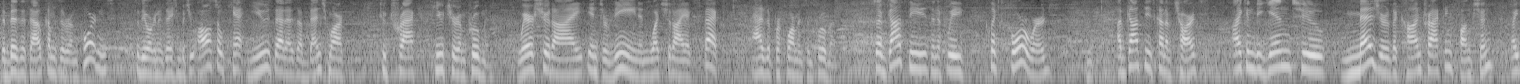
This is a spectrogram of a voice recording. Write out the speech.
the business outcomes that are important to the organization, but you also can't use that as a benchmark to track future improvement. Where should I intervene and what should I expect as a performance improvement? So I've got these, and if we clicked forward, I've got these kind of charts. I can begin to measure the contracting function, right?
